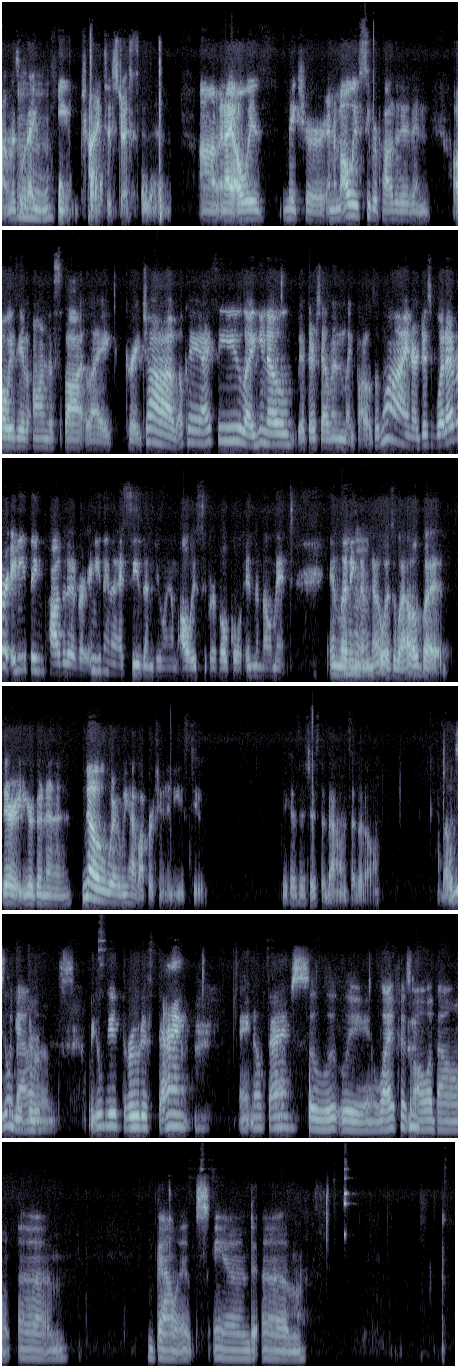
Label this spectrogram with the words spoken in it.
Um, is what I hmm keep trying to stress to them. Um, and I always make sure, and I'm always super positive and always give on the spot, like, great job. Okay, I see you. Like, you know, if they're selling like bottles of wine or just whatever, anything positive or anything that I see them doing, I'm always super vocal in the moment and letting them hmm know as well. But there, you're gonna know where we have opportunities too, because it's just the balance of it all. But we It's the gonna get through. We gonna get through this thing. Ain't no thing. Absolutely. Life is all about um, balance and um,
